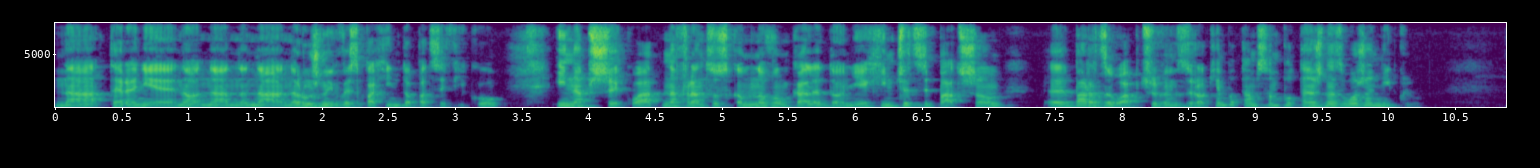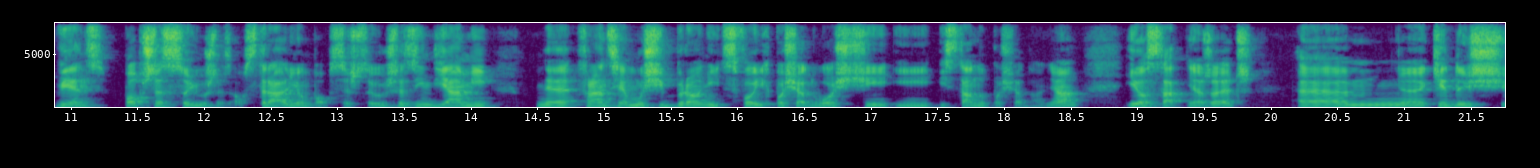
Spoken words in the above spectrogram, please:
na terenie, no, na, na, na, na różnych wyspach Indo-Pacyfiku i na przykład na francuską Nową Kaledonię Chińczycy patrzą e, bardzo łapczywym wzrokiem, bo tam są potężne złoża niklu. Więc poprzez sojusze z Australią, poprzez sojusze z Indiami, Francja musi bronić swoich posiadłości i, i stanu posiadania. I ostatnia rzecz. Kiedyś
